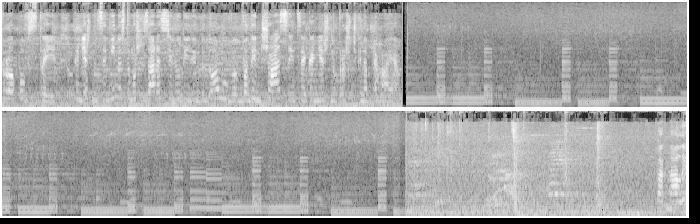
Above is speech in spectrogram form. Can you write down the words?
проповсти. Звісно, це мінус, тому що зараз всі люди йдуть додому в- один час, і це, звісно, трошечки напрягає. Погнали.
